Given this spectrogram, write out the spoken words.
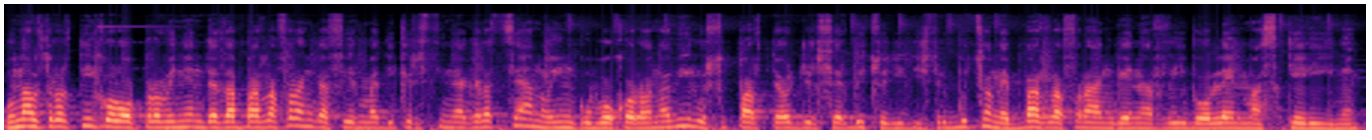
Un altro articolo proveniente da Barrafranca, firma di Cristina Graziano, incubo coronavirus, parte oggi il servizio di distribuzione Barrafranca in arrivo le mascherine,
